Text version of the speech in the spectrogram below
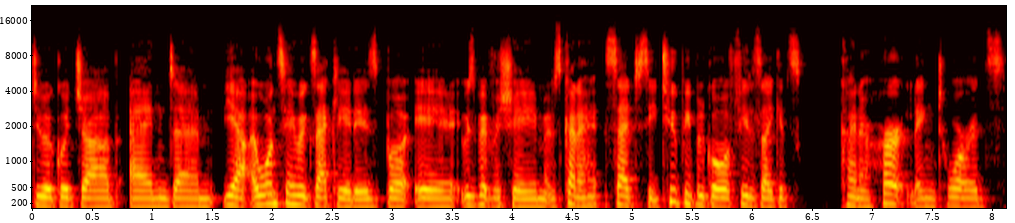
do a good job. And um, yeah, I won't say who exactly it is, but it, it was a bit of a shame. It was kind of sad to see two people go. It feels like it's kind of hurtling towards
